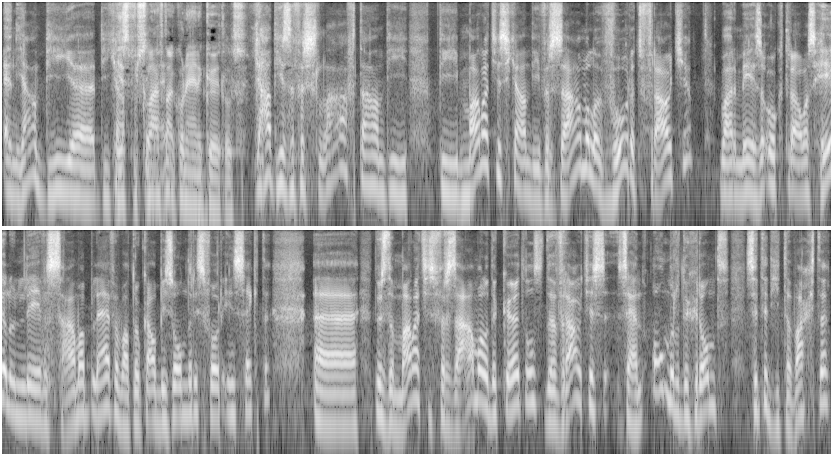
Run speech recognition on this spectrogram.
en ja, die, uh, die, die is verslaafd aan konijnenkeutels. Ja, die is er verslaafd aan. Die, die mannetjes gaan die verzamelen voor het vrouwtje, waarmee ze ook trouwens heel hun leven samen blijven, wat ook al bijzonder is voor insecten. Uh, dus de mannetjes verzamelen de keutels, de vrouwtjes zijn onder de grond, zitten die te wachten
